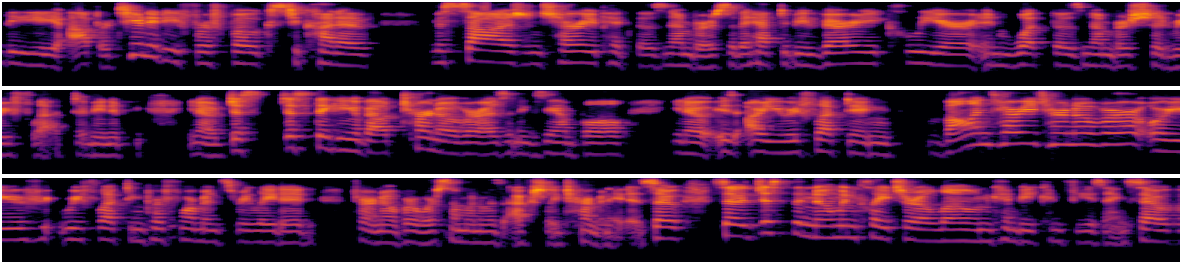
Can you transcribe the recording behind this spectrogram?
the opportunity for folks to kind of massage and cherry pick those numbers. So they have to be very clear in what those numbers should reflect. I mean if you know just just thinking about turnover as an example you know is are you reflecting voluntary turnover or are you re- reflecting performance related turnover where someone was actually terminated? So so just the nomenclature alone can be confusing. So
